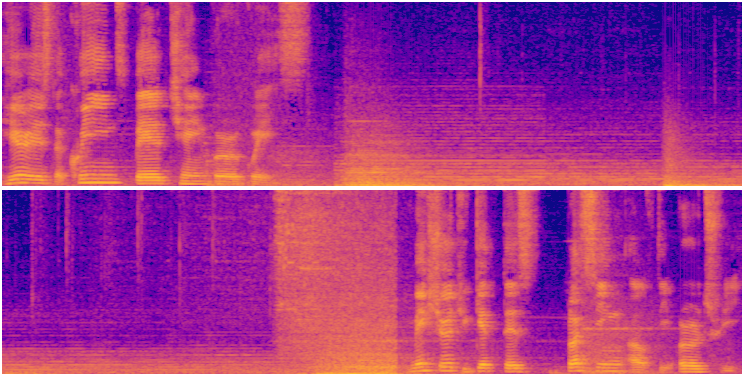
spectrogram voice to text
Here is the Queen's Bedchamber Grace. Make sure to get this blessing of the Erdtree.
